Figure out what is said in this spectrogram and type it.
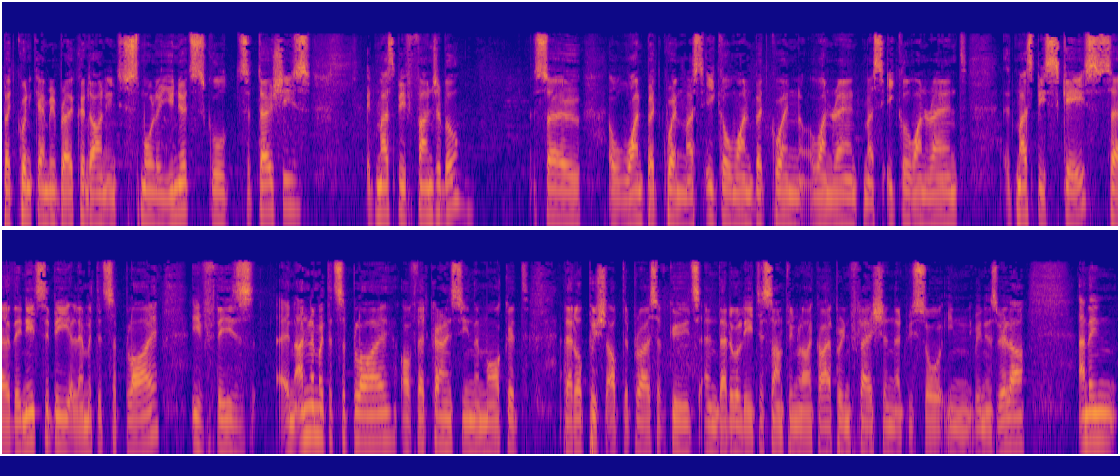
Bitcoin can be broken down into smaller units called Satoshis. It must be fungible. So one Bitcoin must equal one Bitcoin, one Rand must equal one Rand. It must be scarce. So there needs to be a limited supply. If there's an unlimited supply of that currency in the market, that'll push up the price of goods and that will lead to something like hyperinflation that we saw in Venezuela. And then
